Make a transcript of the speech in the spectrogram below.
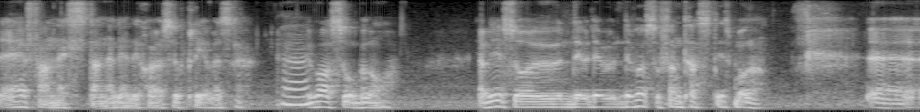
det är fan nästan en religiös upplevelse. Mm. Det var så bra. Jag blev så, det, det, det var så fantastiskt bara. Eh,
